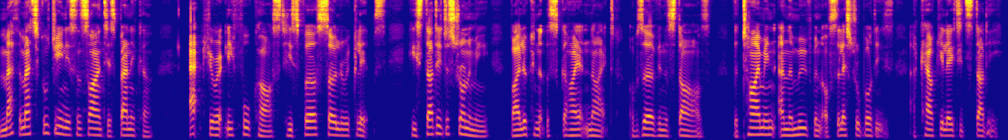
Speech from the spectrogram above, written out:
mathematical genius and scientist Banneker accurately forecast his first solar eclipse. He studied astronomy by looking at the sky at night, observing the stars. The timing and the movement of celestial bodies, a calculated study.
